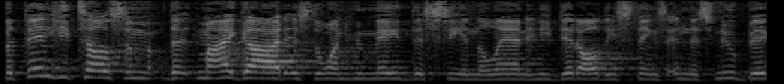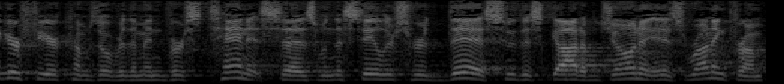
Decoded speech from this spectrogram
But then he tells them that my God is the one who made this sea and the land, and he did all these things. And this new, bigger fear comes over them. In verse 10, it says, When the sailors heard this, who this God of Jonah is running from,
